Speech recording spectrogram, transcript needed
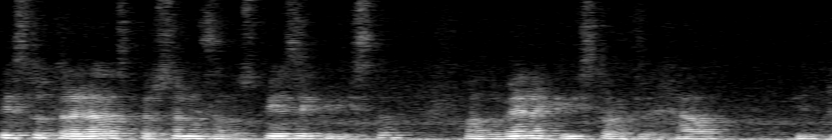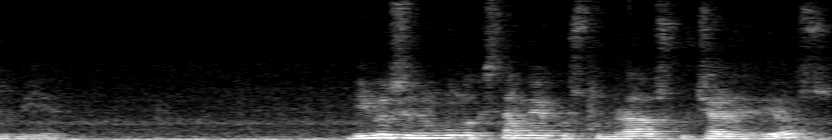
esto traerá a las personas a los pies de Cristo cuando vean a Cristo reflejado en tu vida. Vivimos en un mundo que está muy acostumbrado a escuchar de Dios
